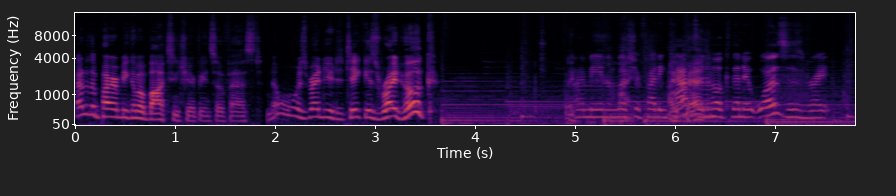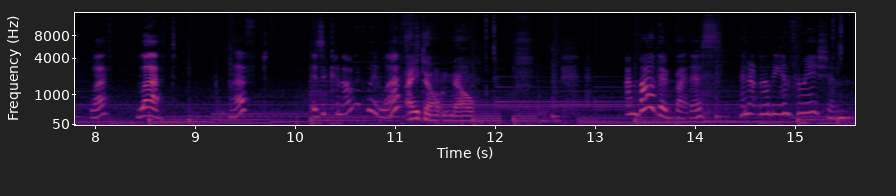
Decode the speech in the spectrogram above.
How did the pirate become a boxing champion so fast? No one was ready to take his right hook. I mean, unless you're fighting I Captain bet. Hook, then it was his right. Left? Left. Left? Is it canonically left? I don't know. I'm bothered by this. I don't know the information.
